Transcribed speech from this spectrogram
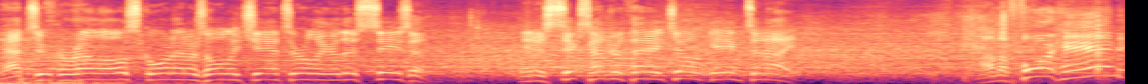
That Zuccarello scored on his only chance earlier this season in his 600th NHL game tonight. On the forehand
